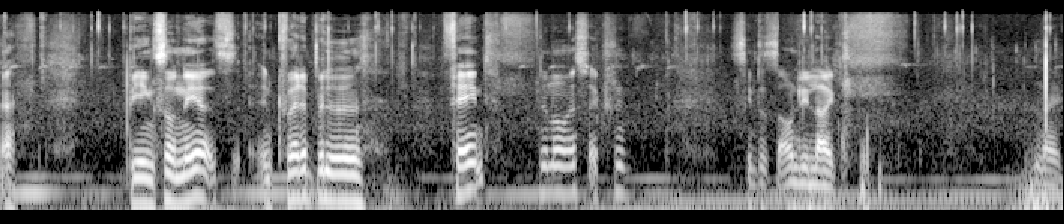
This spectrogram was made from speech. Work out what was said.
Yeah. Being so near, it's incredible faint. The noise actually. Think it's only like like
